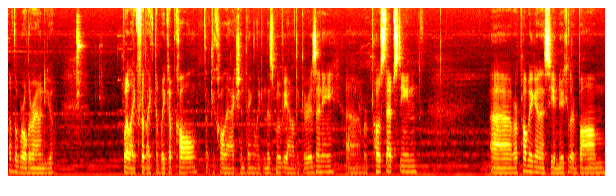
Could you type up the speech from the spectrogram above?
of the world around you. But like for like the wake up call, like the call to action thing, like in this movie, I don't think there is any. Uh, we're post Epstein. Uh, we're probably gonna see a nuclear bomb,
